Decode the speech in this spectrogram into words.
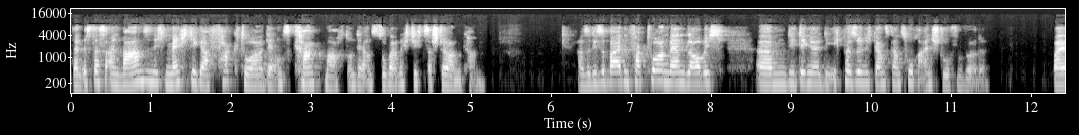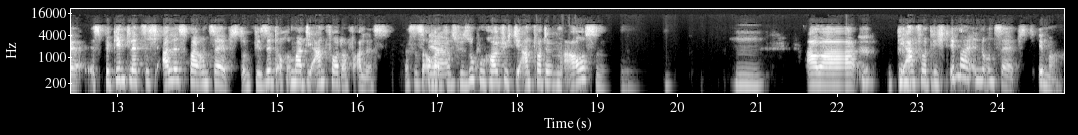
dann ist das ein wahnsinnig mächtiger Faktor, der uns krank macht und der uns sogar richtig zerstören kann. Also diese beiden Faktoren wären, glaube ich, ähm, die Dinge, die ich persönlich ganz, ganz hoch einstufen würde. Weil es beginnt letztlich alles bei uns selbst und wir sind auch immer die Antwort auf alles. Das ist auch Ja. etwas, wir suchen häufig die Antwort im Außen. Hm. Aber die Antwort liegt immer in uns selbst, immer.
